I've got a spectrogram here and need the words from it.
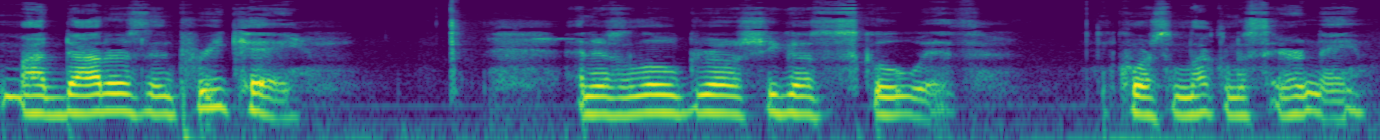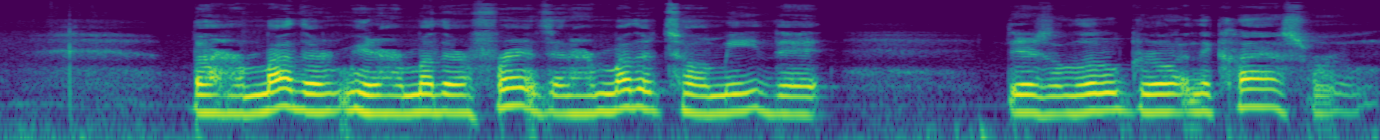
my daughter's in pre-K, and there's a little girl she goes to school with. Of course, I'm not going to say her name. But her mother, me and her mother are friends, and her mother told me that there's a little girl in the classroom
